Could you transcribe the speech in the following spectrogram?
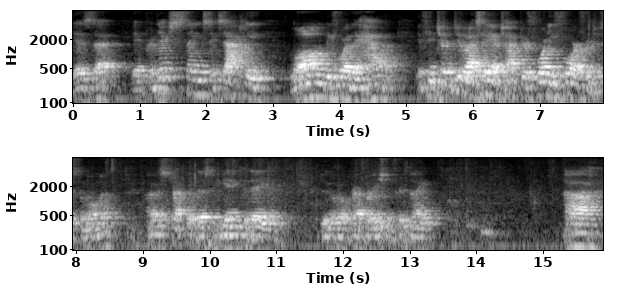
is that it predicts things exactly long before they happen. If you turn to Isaiah chapter 44 for just a moment, I was struck with this beginning today and doing a little preparation for tonight. Uh,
